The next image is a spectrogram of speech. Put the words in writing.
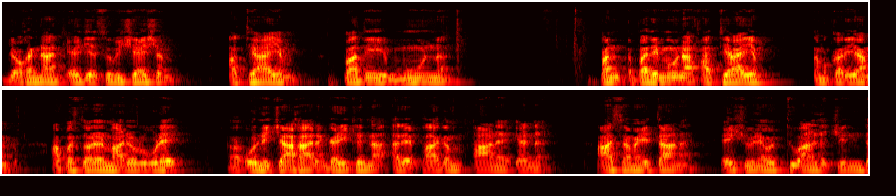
ജോഹന്നാൻ എഴുതിയ സുവിശേഷം അധ്യായം പതിമൂന്ന്. പതിമൂന്നാം അധ്യായം നമുക്കറിയാം. അപ്പസ്തോലന്മാരോടുകൂടെ ഒന്നിച്ചാഹാരം കഴിക്കുന്ന അതെ ഭാഗം ആണ് എന്ന്. ആ സമയത്താണ് യേശുവിനെ ഒറ്റുവാനുള്ള ചിന്ത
